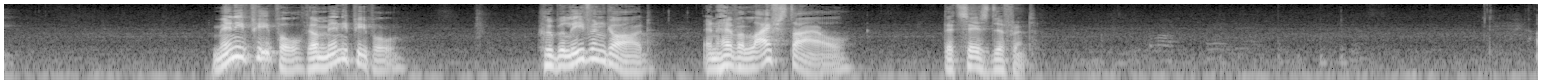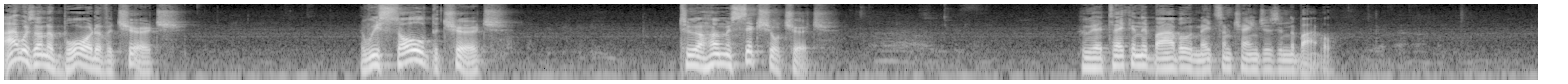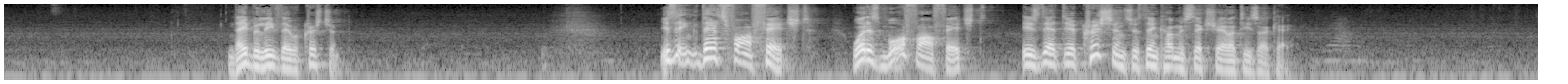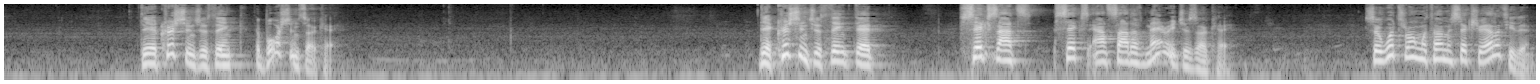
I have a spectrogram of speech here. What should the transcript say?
many people, there are many people who believe in God and have a lifestyle that says different. I was on a board of a church, and we sold the church to a homosexual church who had taken the Bible and made some changes in the Bible. They believed they were Christian. You think that's far fetched. What is more far fetched is that there are Christians who think homosexuality is okay. There are Christians who think abortion's okay. There are Christians who think that sex, out, sex outside of marriage is okay. So, what's wrong with homosexuality then?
